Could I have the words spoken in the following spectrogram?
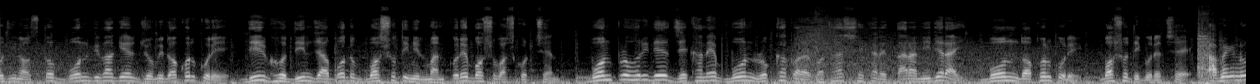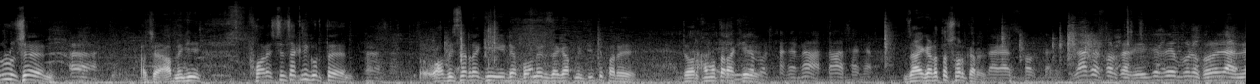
অধীনস্থ বন বিভাগের জমি দখল করে দীর্ঘদিন যাবৎ বসতি নির্মাণ করে বসবাস করছেন। বন প্রহরীদের যেখানে বন রক্ষা করার কথা সেখানে তারা নিজেরাই বন দখল করে বসতি করেছে। আপনি কি নুরুল হোসেন? আচ্ছা আপনি কি ফরেস্টে চাকরি করতেন? অফিসাররা কি এটা বনের জায়গা আপনি দিতে পারে? দেওয়ার ক্ষমতা রাখে। থাকে না তা থাকে না। জায়গাটা তো সরকারের। জায়গা সরকারি জায়গা সরকারি এটা মনে করেন আমি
